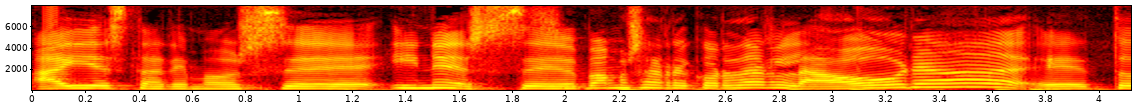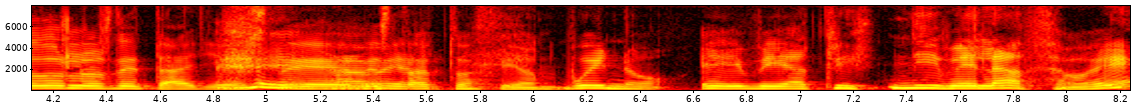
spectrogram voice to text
ahí estaremos. Eh, Inés, eh, vamos a recordar la hora, eh, todos los detalles de, de esta actuación. Bueno, eh, Beatriz, nivelazo, ¿eh?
